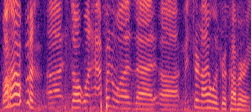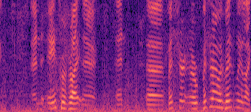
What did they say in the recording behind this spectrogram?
What happened? Uh, so what happened was that uh, Mr. Nine was recovering, and Ace was right there, uh, Mr. Or Mr. Nine was basically like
